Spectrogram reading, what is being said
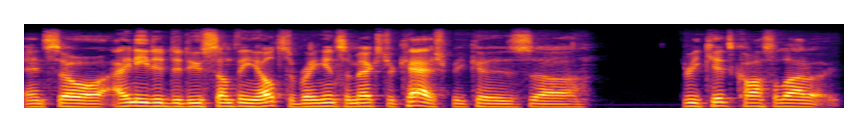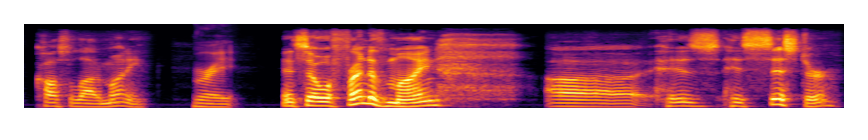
And so I needed to do something else to bring in some extra cash because uh, three kids cost a lot of cost a lot of money. right. And so a friend of mine, uh, his his sister,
